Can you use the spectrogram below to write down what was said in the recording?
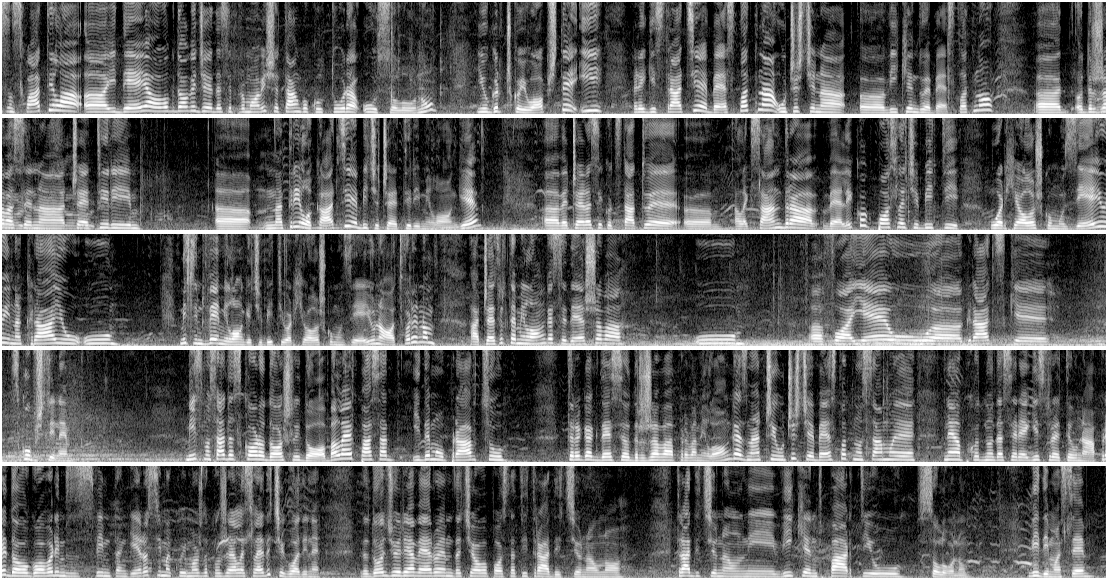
sam shvatila, uh, ideja ovog događaja je da se promoviše tango kultura u Solunu i u Grčkoj uopšte i registracija je besplatna, učešće na uh, vikendu je besplatno, uh, održava se na četiri, na tri lokacije, bit će četiri milonge. Večeras je kod statue Aleksandra Velikog, posle će biti u Arheološkom muzeju i na kraju u Mislim, dve milonge će biti u Arheološkom muzeju na otvorenom, a četvrta milonga se dešava u foajeu gradske skupštine. Mi smo sada skoro došli do obale, pa sad idemo u pravcu trga gde se održava prva milonga. Znači, učešće je besplatno, samo je neophodno da se registrujete u napred. Ovo govorim za svim tangerosima koji možda požele sledeće godine da dođu, jer ja verujem da će ovo postati tradicionalno tradicionalni vikend parti u Solunu. Vidimo se!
